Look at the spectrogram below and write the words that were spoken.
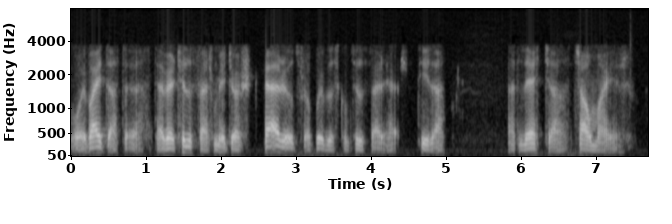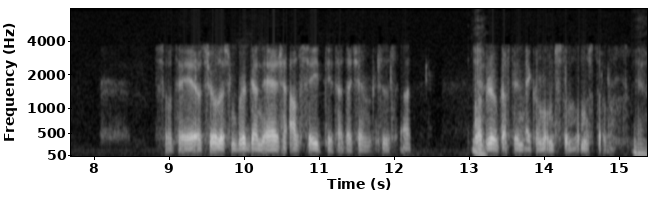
Og jeg vet at det er vært tilfell som er gjørst per ut fra bibelskon tilfell her til at at leka traumaer. Så det er utrolig som bryggan er allsidigt at det kommer til at ja. man brukar til nekken omstånd. omstånd. Ja.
